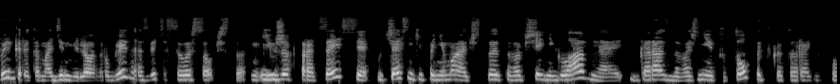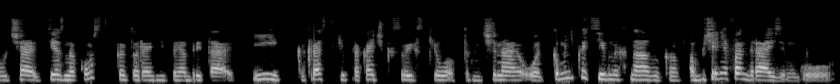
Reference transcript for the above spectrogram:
выиграй там 1 миллион рублей на развитие своего сообщества. И уже в процессе участники понимают, что это вообще не главное, и гораздо важнее тот опыт, который они получают, те знакомства, которые они приобретают, и как раз-таки прокачка своих скиллов, там, начиная от коммуникативных навыков, обучения фандрайзингу,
